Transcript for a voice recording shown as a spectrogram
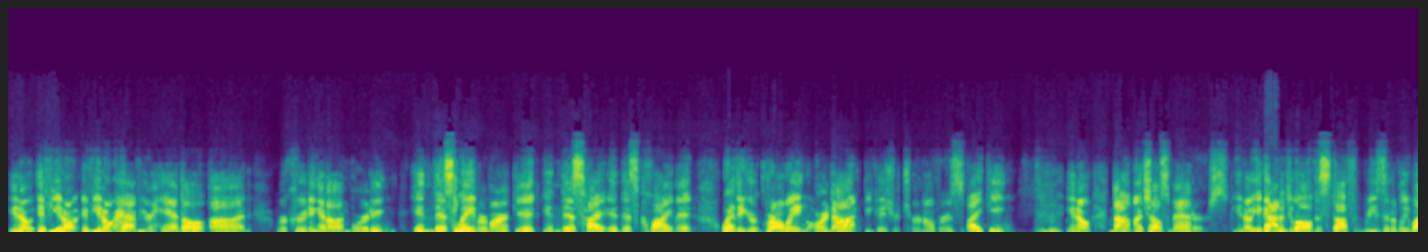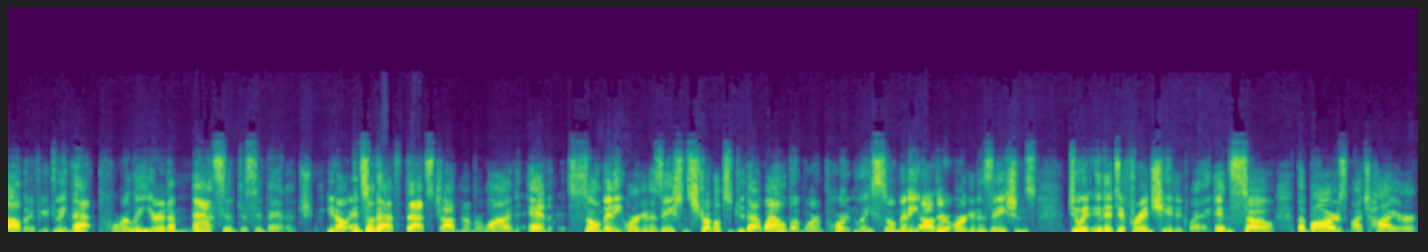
You know if you don't if you don't have your handle on recruiting and onboarding in this labor market in this high in this climate whether you're growing or not because your turnover is spiking mm-hmm. you know not much else matters. You know you got to do all this stuff reasonably well but if you're doing that poorly you're at a massive disadvantage. You know and so that's that's job number one. And so many organizations struggle to do that well but more importantly so many other organizations do it in a differentiated way And so the bar is much higher.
